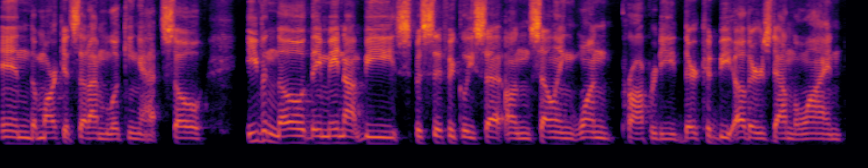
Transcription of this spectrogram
in the markets that I'm looking at. So even though they may not be specifically set on selling one property, there could be others down the line.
